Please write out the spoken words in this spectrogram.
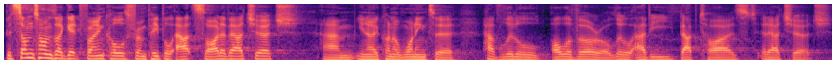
but sometimes I get phone calls from people outside of our church, um, you know, kind of wanting to have little Oliver or little Abby baptized at our church.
